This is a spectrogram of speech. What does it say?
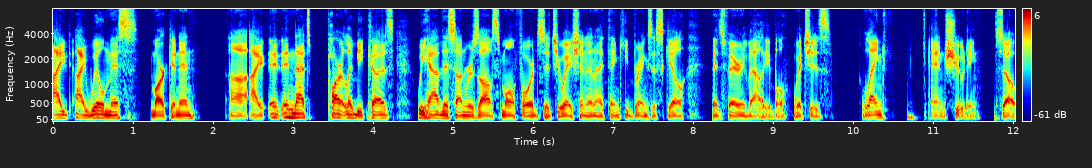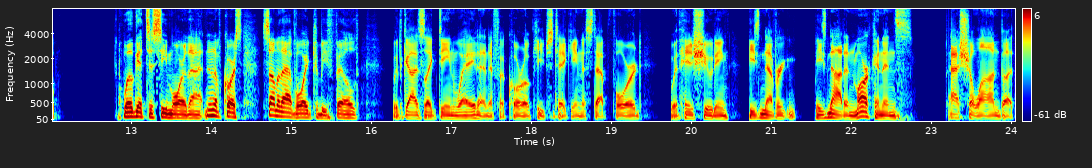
I I will miss Markkanen. Uh, I and that's partly because we have this unresolved small forward situation, and I think he brings a skill that's very valuable, which is length and shooting. So we'll get to see more of that, and of course, some of that void could be filled with guys like Dean Wade, and if Okoro keeps taking a step forward with his shooting, he's never he's not in Markkanen's echelon, but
